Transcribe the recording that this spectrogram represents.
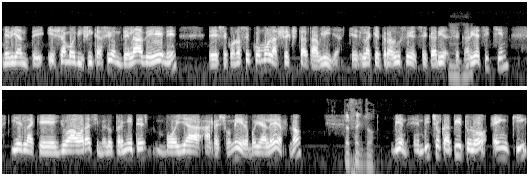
mediante esa modificación del ADN, eh, se conoce como la sexta tablilla, que es la que traduce Secaria, Secaria Chichin y es la que yo ahora, si me lo permites, voy a, a resumir, voy a leer, ¿no? Perfecto. Bien, en dicho capítulo, Enki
